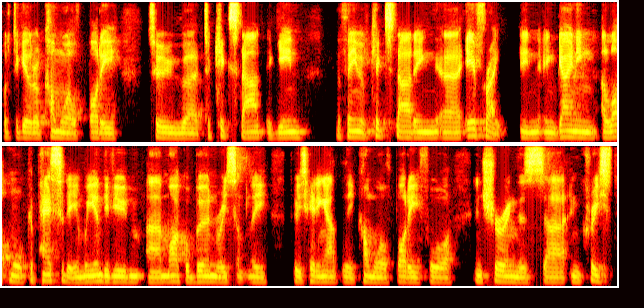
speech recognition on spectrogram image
put together a Commonwealth body to uh, to kickstart again the theme of kickstarting uh, air freight and, gaining a lot more capacity. And we interviewed uh, Michael Byrne recently who's heading up the Commonwealth body for ensuring there's uh, increased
